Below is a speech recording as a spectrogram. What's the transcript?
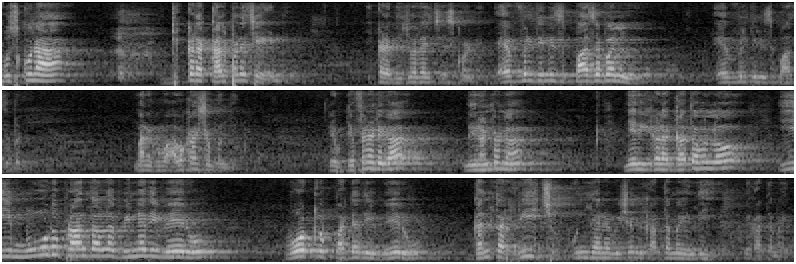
పుసుకున ఇక్కడ కల్పన చేయండి. ఇక్కడ విజువలైజ్ చేసుకోండి. Everything is possible everything is possible మనకు అవకాశం ఉంది. రేపు డెఫినెట్గా నేను అంటున్నా నేను ఇక్కడ గతంలో ఈ మూడు ప్రాంతాల్లో విన్నది వేరు ఓట్లు పడ్డది వేరు గంత రీచ్ ఉంది అనే విషయం మీకు అర్థమైంది మీకు అర్థమైంది.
